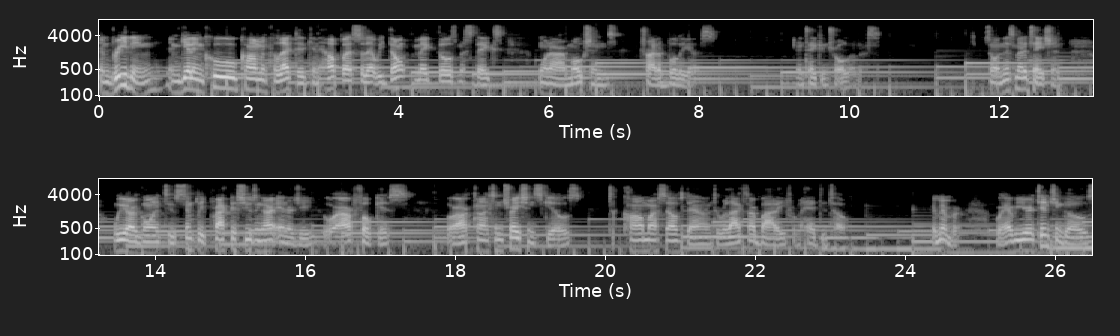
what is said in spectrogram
And breathing and getting cool, calm, and collected can help us so that we don't make those mistakes when our emotions try to bully us and take control of us. So, in this meditation, we are going to simply practice using our energy or our focus or our concentration skills to calm ourselves down, to relax our body from head to toe. Remember, wherever your attention goes,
